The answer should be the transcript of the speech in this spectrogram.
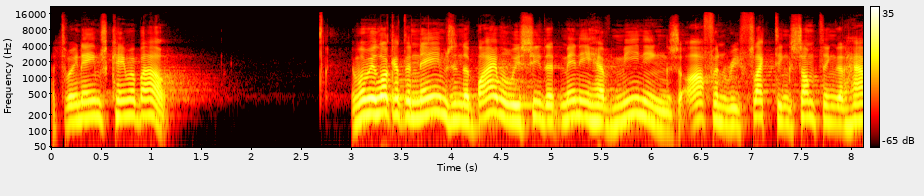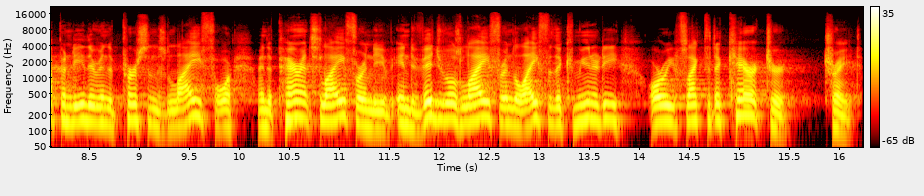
That's the way names came about. And when we look at the names in the Bible, we see that many have meanings, often reflecting something that happened either in the person's life, or in the parent's life, or in the individual's life, or in the life of the community, or reflected a character trait.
